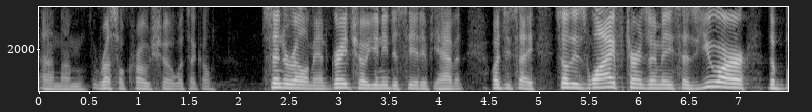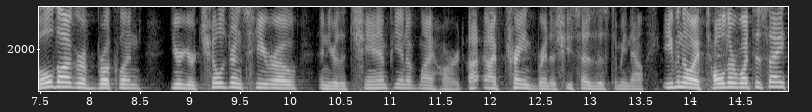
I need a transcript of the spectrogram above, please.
um, um, Russell Crowe show. What's that called? Cinderella Man. Great show. You need to see it if you haven't. What's he say? So his wife turns to him and he says, You are the bulldog of Brooklyn. You're your children's hero, and you're the champion of my heart. I, have trained Brenda. She says this to me now. Even though I've told her what to say,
